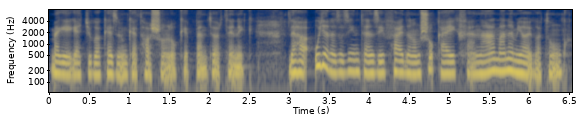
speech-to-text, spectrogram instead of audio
Megégetjük a kezünket, hasonlóképpen történik. De ha ugyanez az intenzív fájdalom sokáig fennáll, már nem jajgatunk.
